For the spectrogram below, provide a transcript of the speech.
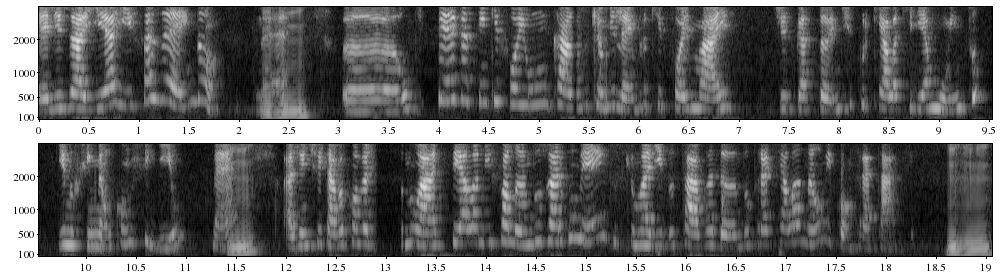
Ele já ia ir fazendo, né? Uhum. Ah, o que teve, assim, que foi um caso que eu me lembro que foi mais desgastante, porque ela queria muito e no fim não conseguiu, né? Uhum. A gente ficava conversando no WhatsApp e ela me falando os argumentos que o marido estava dando para que ela não me contratasse. Uhum.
